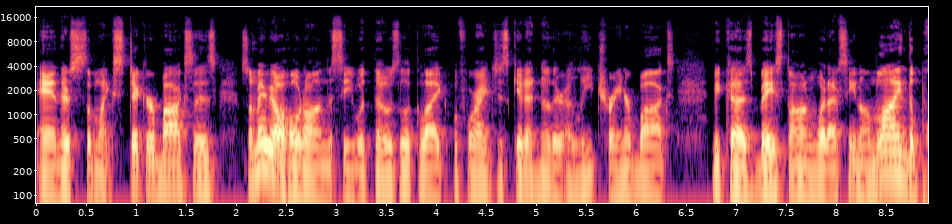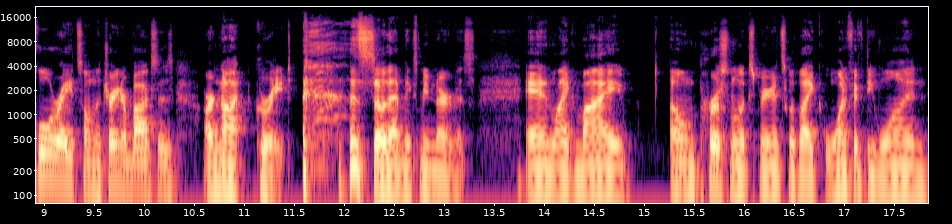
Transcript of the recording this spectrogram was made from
and there's some like sticker boxes. So maybe I'll hold on to see what those look like before I just get another Elite Trainer box. Because based on what I've seen online, the pull rates on the trainer boxes are not great. so that makes me nervous. And like my own personal experience with like 151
